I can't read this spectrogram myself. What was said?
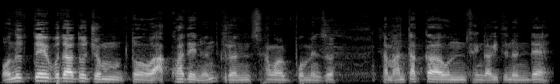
어느 때보다도 좀 더 악화되는 그런 상황을 보면서 참 안타까운 생각이 드는데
